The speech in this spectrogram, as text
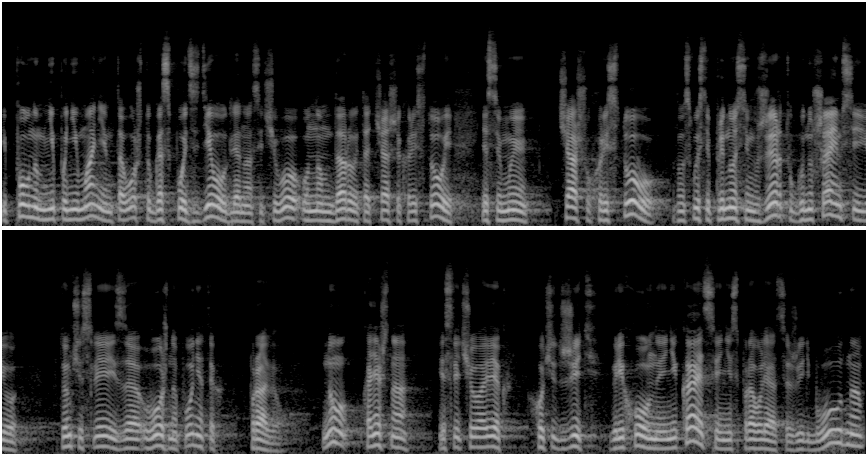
и полным непониманием того, что Господь сделал для нас и чего Он нам дарует от чаши Христовой, если мы чашу Христову, в том смысле приносим в жертву, гнушаемся ее, в том числе из-за ложно понятых правил. Ну, конечно, если человек хочет жить греховно и не каяться, и не справляться, жить блудно,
